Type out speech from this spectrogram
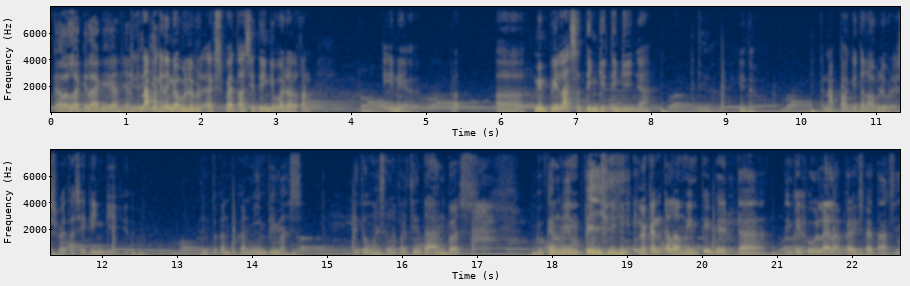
Kalau lagi-lagi kan yang Kenapa kita nggak boleh berekspektasi tinggi? Padahal kan ini ya eh, mimpilah setinggi tingginya iya. Gitu. Kenapa kita nggak boleh berekspektasi tinggi gitu? itu kan bukan mimpi mas itu masalah percintaan bos. Bukan mimpi. Lo kan kalau mimpi beda. Mimpi boleh lah berekspektasi.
